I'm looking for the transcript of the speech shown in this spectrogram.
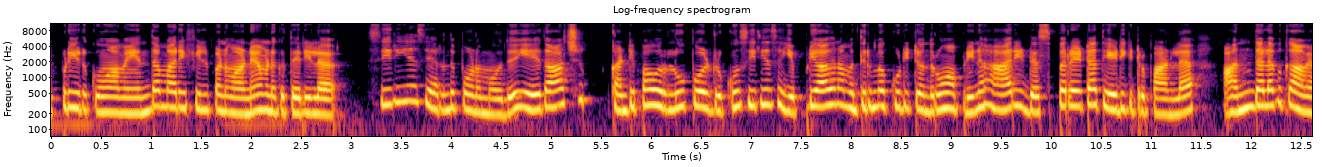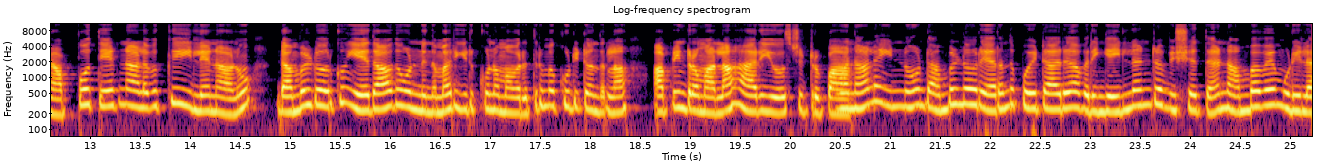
எப்படி இருக்கும்? அவன் எந்த மாதிரி ஃபீல் பண்ணுவானே அவனுக்கு தெரியல. சீரியஸ் இறந்து போன போது ஏதாச்சும் கண்டிப்பாக ஒரு லூப் ஹோல் இருக்கும். சீரியஸை எப்படியாவது நம்ம திரும்ப கூட்டிகிட்டு வந்துடுவோம் அப்படின்னு ஹாரி டெஸ்பரேட்டாக தேடிக்கிட்டு இருப்பான்ல. அந்த அளவுக்கு அவன் அப்போது தேடின அளவுக்கு இல்லைனாலும் டபுள் டோருக்கும் ஏதாவது ஒன்று இந்த மாதிரி இருக்கும். நம்ம அவரை திரும்ப கூட்டிகிட்டு வந்துடலாம் அப்படின்ற மாதிரிலாம் ஹாரி யோசிச்சுட்டு இருப்பான். அதனால் இன்னும் டபுள் டோர் இறந்து போயிட்டாரு. அவர் இங்கே இல்லைன்ற விஷயத்த நம்பவே முடியல.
